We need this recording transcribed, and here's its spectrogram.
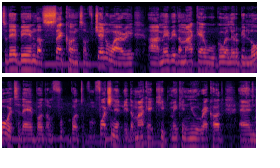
today being the 2nd of January uh, maybe the market will go a little bit lower today. But but unfortunately the market keep making new record. And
